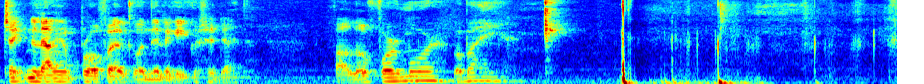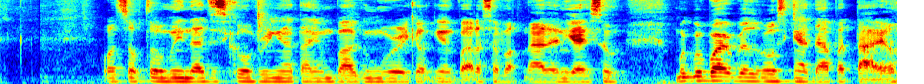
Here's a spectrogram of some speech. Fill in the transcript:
check na lang yung profile ko, nilagay ko siya dyan. Follow for more. Bye-bye! What's up to may na-discover nga tayong bagong workout ngayon para sa back natin guys. So, magba-barbell rows nga dapat tayo.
